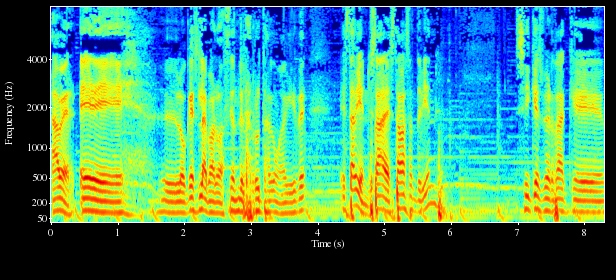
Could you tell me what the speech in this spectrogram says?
A ver, eh, lo que es la evaluación de la ruta, como aquí dice, está bien, está, está bastante bien. Sí que es verdad que,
